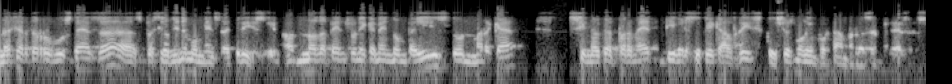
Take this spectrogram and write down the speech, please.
una certa robustesa, especialment en moments de crisi. No, no depens únicament d'un país, d'un mercat, sinó que et permet diversificar el risc, i això és molt important per a les empreses.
